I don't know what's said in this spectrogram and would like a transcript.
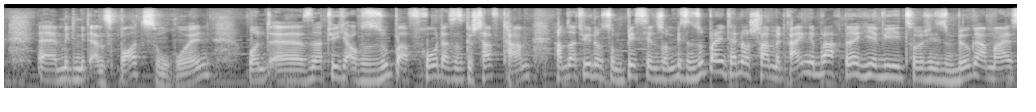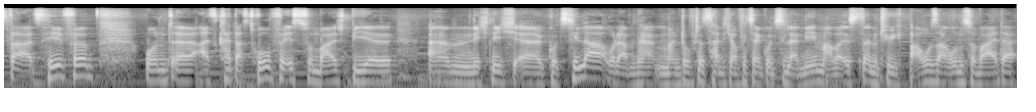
äh, mit, mit ans Board zu holen und äh, sind natürlich auch super froh, dass sie es geschafft haben. Haben natürlich noch so ein bisschen so ein bisschen Super Nintendo Charme mit reingebracht, ne? hier wie zum Beispiel diesen Bürgermeister als Hilfe und äh, als Katastrophe ist zum Beispiel ähm, nicht, nicht äh, Godzilla oder na, man durfte es halt nicht offiziell Godzilla nehmen, aber ist dann natürlich Bowser und so weiter.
